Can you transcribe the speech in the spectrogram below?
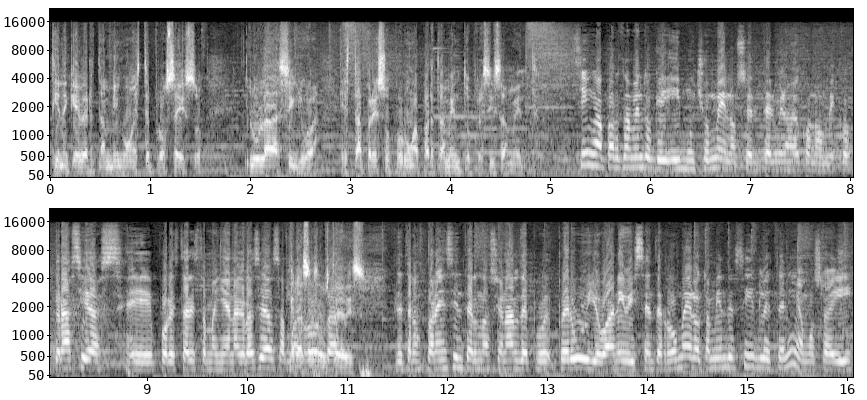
tiene que ver también con este proceso, Lula da Silva, está preso por un apartamento precisamente. Sin apartamento que, y mucho menos en términos económicos. Gracias eh, por estar esta mañana. Gracias a Gracias a ustedes. de Transparencia Internacional de Perú, Giovanni Vicente Romero. También decirles, teníamos ahí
